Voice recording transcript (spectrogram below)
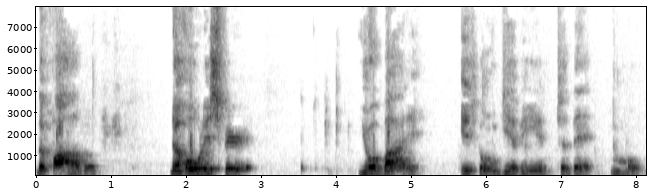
the Father, the Holy Spirit. Your body is going to give in to that moment.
